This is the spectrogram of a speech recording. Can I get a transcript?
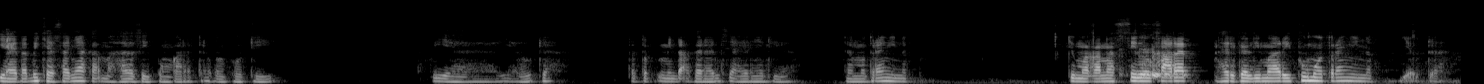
ya tapi jasanya agak mahal sih bongkar throttle body. Tapi ya ya udah. Tetap minta garansi akhirnya dia. Dan motornya nginep. Cuma karena seal karet harga 5000 motornya nginep. Ya udah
